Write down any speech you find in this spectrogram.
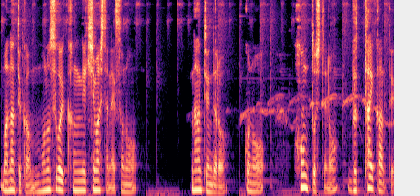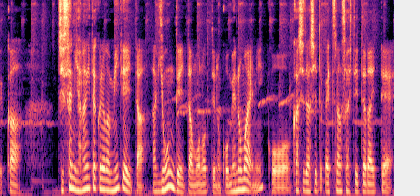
まあなんていうか、ものすごい感激しましたね。その、なんて言うんだろう。この本としての物体感というか、実際に柳田国夫が見ていた、読んでいたものっていうのをこう目の前に、こう貸し出しとか閲覧させていただいて、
